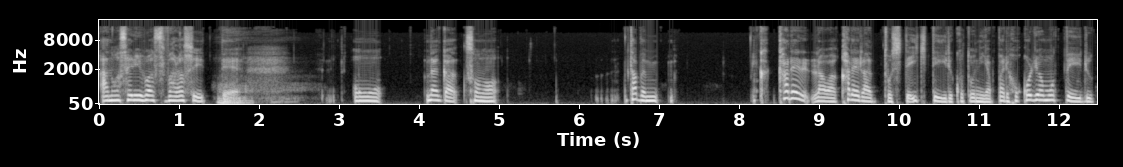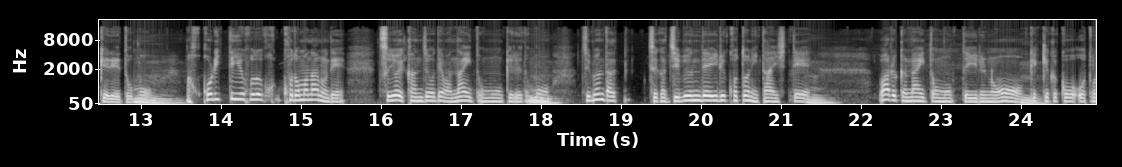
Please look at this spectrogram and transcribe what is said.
あのセリフは素晴らしいって思う。なんか、その、多分、か彼らは彼らとして生きていることにやっぱり誇りを持っているけれども、うん。まあ、誇りっていうほど子供なので強い感情ではないと思うけれども、うん。自分たちが自分でいることに対してうん。悪くないと思っているのを、うん。結局こう大人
